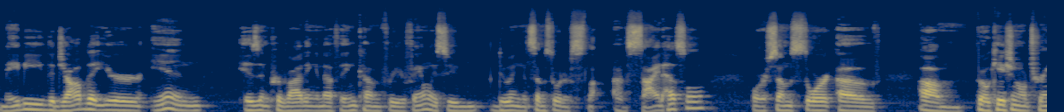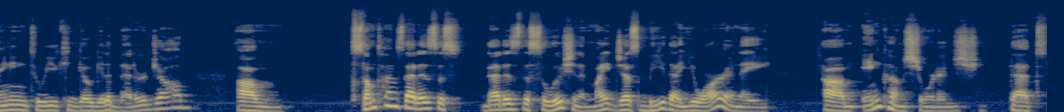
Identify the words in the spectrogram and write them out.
Maybe the job that you're in isn't providing enough income for your family, so doing some sort of, sl- of side hustle or some sort of um, vocational training to where you can go get a better job. Um, sometimes that is this that is the solution. It might just be that you are in a um, income shortage that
